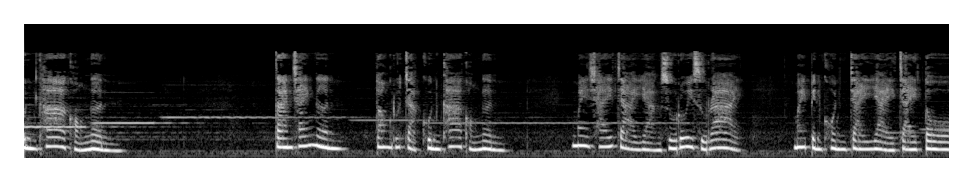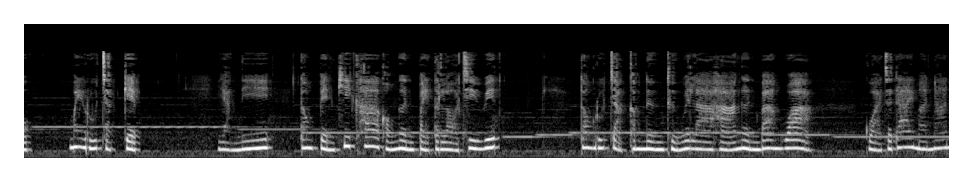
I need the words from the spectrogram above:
คุณค่าของเงิน การใช้เงินต้องรู้จักคุณค่าของเงิน ไม่ใช้จ่ายอย่างสุรุ่ยสุร่าย ไม่เป็นคนใจใหญ่ใจโต ไม่รู้จักเก็บ อย่างนี้ต้องเป็นขี้ค่าของเงินไปตลอดชีวิต ต้องรู้จักคำนึงถึงเวลาหาเงินบ้างว่า กว่าจะได้มานั้น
